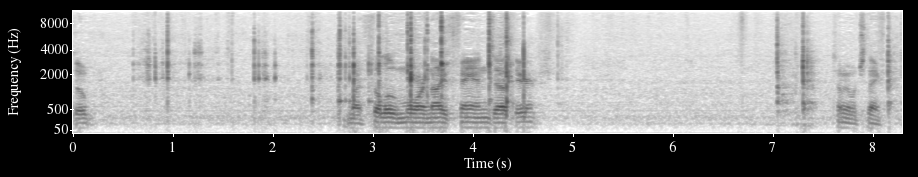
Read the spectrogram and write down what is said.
So, my fellow Mora Knife fans out there, tell me what you think.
